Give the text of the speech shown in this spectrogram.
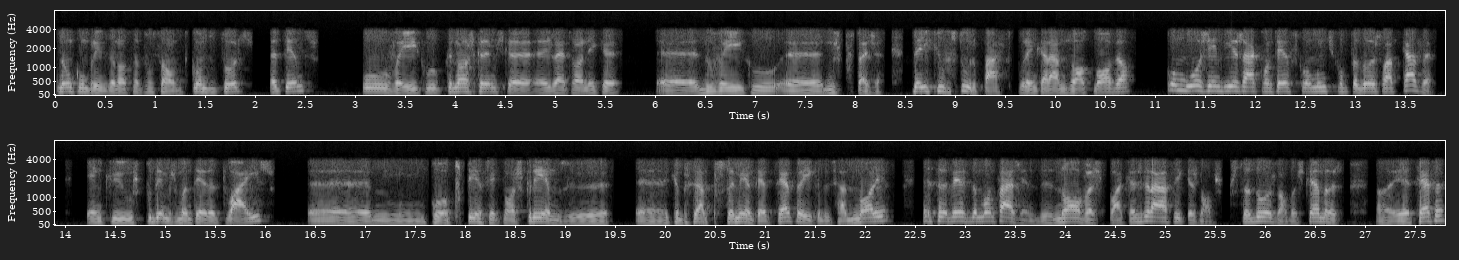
não cumprimos a nossa função de condutores atentos, o veículo que nós queremos que a, a eletrónica uh, do veículo uh, nos proteja. Daí que o futuro passe por encararmos o automóvel, como hoje em dia já acontece com muitos computadores lá de casa, em que os podemos manter atuais, uh, com a potência que nós queremos, capacidade de processamento, etc., e capacidade de memória, através da montagem de novas placas gráficas, novos processadores, novas câmaras, etc.,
